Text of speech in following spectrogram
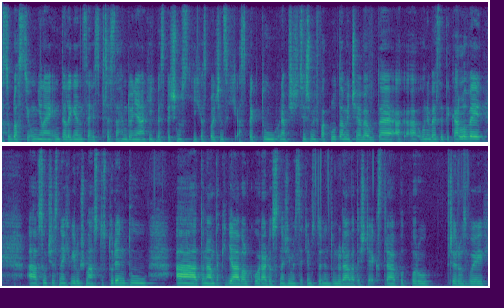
z oblasti umělé inteligence s přesahem do nějakých bezpečnostních a společenských aspektů napříč čtyřmi fakultami ČVUT a, a Univerzity Karlovy. A v současné chvíli už má 100 studentů a to nám taky dělá velkou radost. Snažíme se těm studentům dodávat ještě extra podporu při rozvoji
